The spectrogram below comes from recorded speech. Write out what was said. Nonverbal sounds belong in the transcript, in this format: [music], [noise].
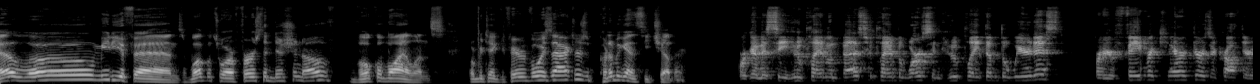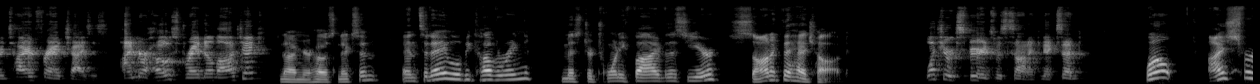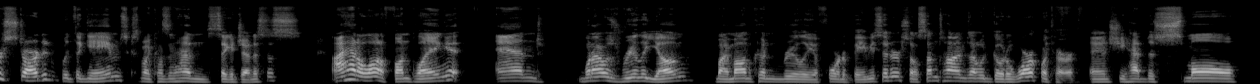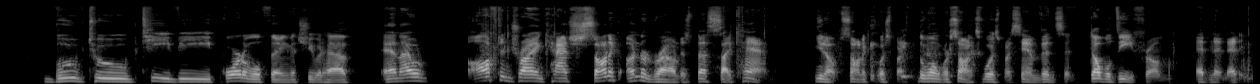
Hello, media fans. Welcome to our first edition of Vocal Violence, where we take your favorite voice actors and put them against each other. We're going to see who played them best, who played them the worst, and who played them the weirdest for your favorite characters across their entire franchises. I'm your host, Randall Logic. And I'm your host, Nixon. And today we'll be covering Mr. 25 this year, Sonic the Hedgehog. What's your experience with Sonic, Nixon? Well, I first started with the games because my cousin had Sega Genesis. I had a lot of fun playing it, and when I was really young, my mom couldn't really afford a babysitter, so sometimes I would go to work with her, and she had this small boob tube TV portable thing that she would have, and I would often try and catch Sonic Underground as best as I can. You know, Sonic voiced by the one where Sonic's voiced by Sam Vincent, Double D from Ed and Eddie.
